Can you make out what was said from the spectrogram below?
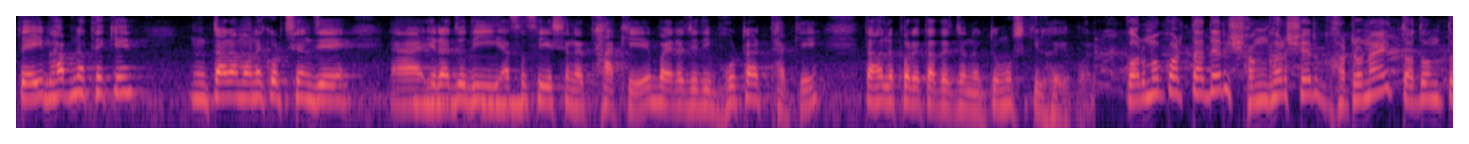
তো এই ভাবনা থেকে তারা মনে করছেন যে এরা যদি অ্যাসোসিয়েশনে থাকে বা এরা যদি ভোটার থাকে তাহলে পরে তাদের জন্য একটু মুশকিল হয়ে পড়ে। কর্মকর্তাদের সংঘর্ষের ঘটনায় তদন্ত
